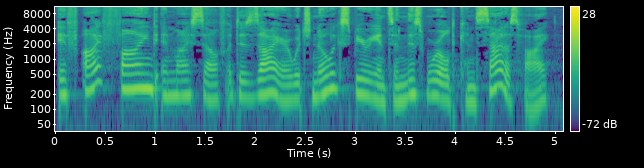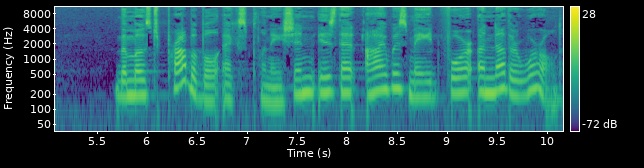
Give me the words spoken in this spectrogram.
if I find in myself a desire which no experience in this world can satisfy, the most probable explanation is that I was made for another world.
